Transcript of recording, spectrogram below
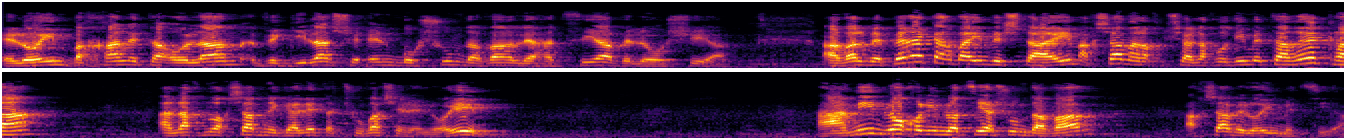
אלוהים בחן את העולם וגילה שאין בו שום דבר להציע ולהושיע. אבל בפרק 42, עכשיו אנחנו, כשאנחנו יודעים את הרקע, אנחנו עכשיו נגלה את התשובה של אלוהים. העמים לא יכולים להציע שום דבר, עכשיו אלוהים מציע.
